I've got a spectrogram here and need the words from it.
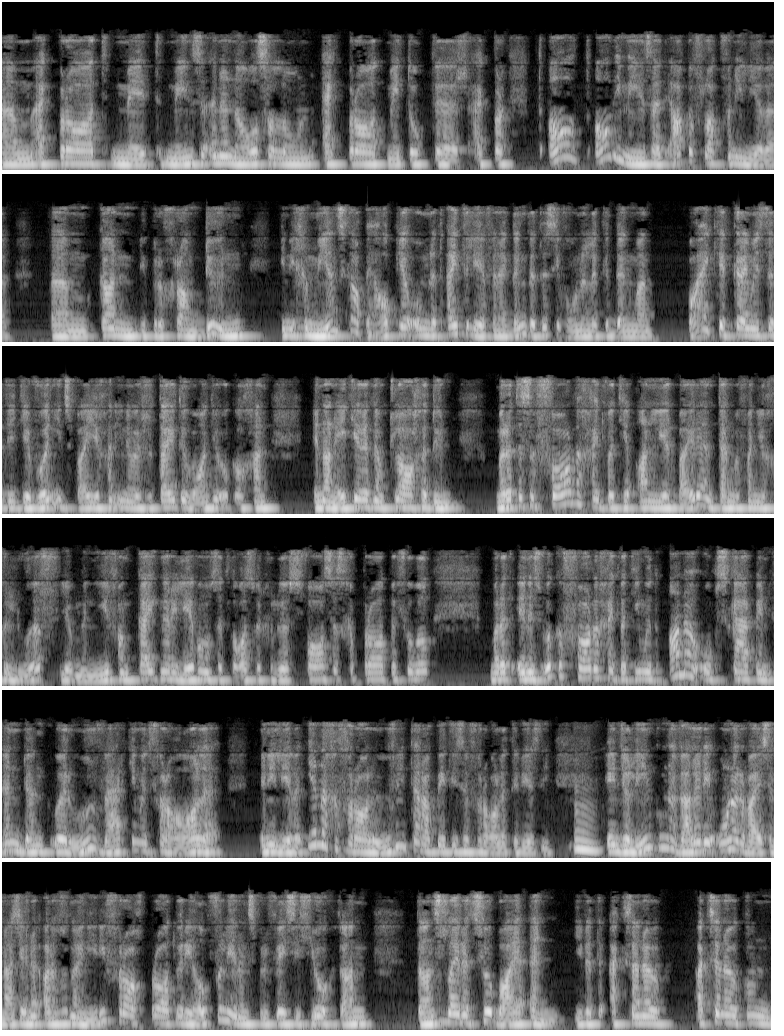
ehm um, ek praat met mense in 'n nailsalon, ek praat met dokters, ek praat al al die mense uit elke vlak van die lewe ehm um, kan die program doen en die gemeenskap help jou om dit uit te leef en ek dink dit is die wonderlike ding want baie keer kry mense dit jy woon iets by, jy gaan universiteit toe, waar jy ook al gaan en dan het jy dit nou klaar gedoen maar dit is 'n vaardigheid wat jy aanleer beide in terme van jou geloof, jou manier van kyk na die lewe. Ons het laas oor geloofsfases gepraat byvoorbeeld. maar dit en is ook 'n vaardigheid wat jy moet aanhou opskerp en indink oor hoe werk jy met verhale in die lewe. Enige verhale hoef nie terapeutiese verhale te wees nie. Mm. En Jolien kom nou wel uit die onderwys en as jy nou as ons nou in hierdie vraag praat oor die hulpverleningsprofessies, joh, dan dan sluit dit so baie in. Jy weet ek sou nou ek sou nou kon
